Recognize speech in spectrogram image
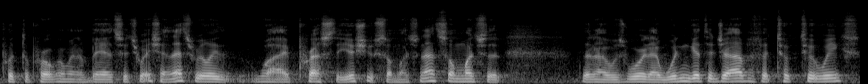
put the program in a bad situation. And that's really why I pressed the issue so much. Not so much that that I was worried I wouldn't get the job if it took two weeks,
